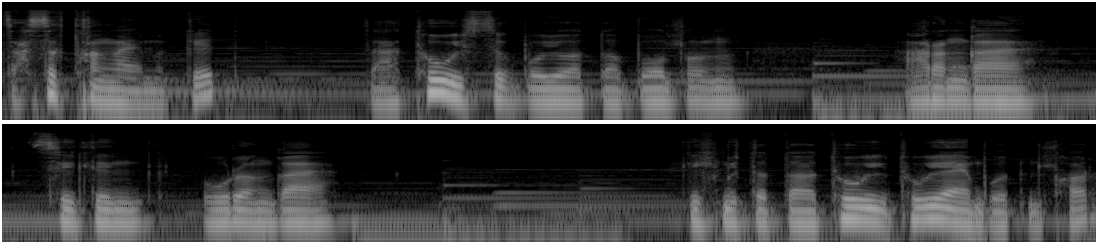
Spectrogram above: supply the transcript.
Засагт хан аймаг гээд за төв хэсэг буюу одоо Булган, Арангай, Сэлэнг, Өрөнгай гих мэт одоо төв төвийн аймагуд нь болохоор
